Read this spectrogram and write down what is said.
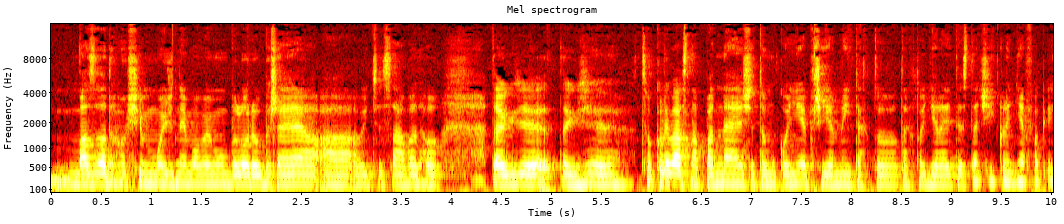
mazat ho vším možným, aby mu bylo dobře a, a vyčesávat ho. Takže, takže cokoliv vás napadne, že tomu koni je příjemný, tak to, tak to dělejte. Stačí klidně fakt i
